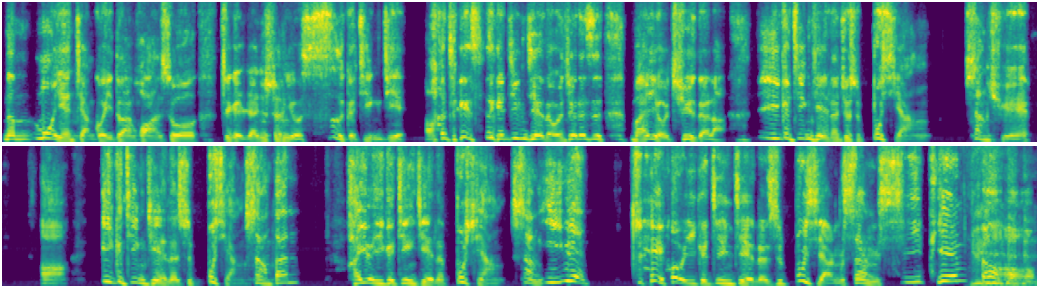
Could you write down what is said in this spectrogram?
那莫言讲过一段话，说这个人生有四个境界啊，这个四个境界的，我觉得是蛮有趣的啦。一个境界呢，就是不想上学啊；一个境界呢是不想上班；还有一个境界呢，不想上医院。最后一个境界呢是不想上西天 哦，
